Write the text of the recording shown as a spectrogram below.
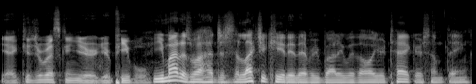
yeah, because you're risking your your people. You might as well have just electrocuted everybody with all your tech or something.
